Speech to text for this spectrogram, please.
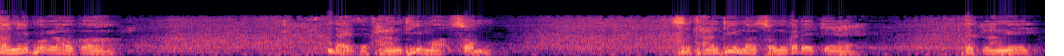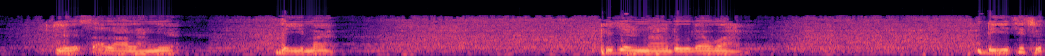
ตอนนี้พวกเราก็ได้สถานที่เหมาะสม สถานที่เหมาะสมก็ได้แก่ตึกหลังนี้ หรือศาลาหลังนี้ดีมาก พิจารณาดูแล้วว่า ดีที่สุด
